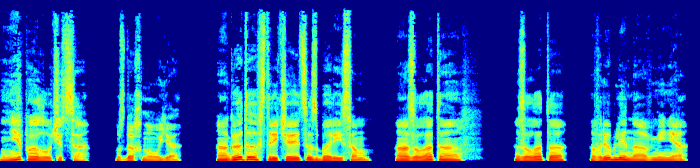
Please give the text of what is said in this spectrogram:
«Не получится», — вздохнул я. Агата встречается с Борисом, а Злата... Злата влюблена в меня.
